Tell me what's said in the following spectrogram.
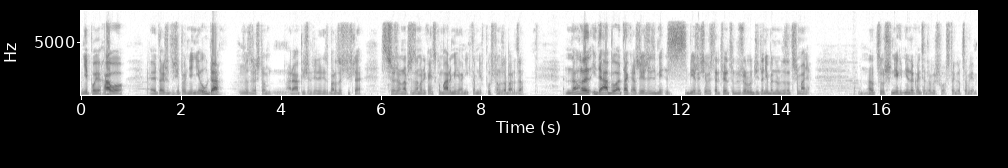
nie pojechało, e, także to się pewnie nie uda. Zresztą Area 51 jest bardzo ściśle strzeżona przez amerykańską armię i oni ich tam nie wpuszczą za bardzo. No ale idea była taka, że jeżeli zbierze się wystarczająco dużo ludzi, to nie będą do zatrzymania. No cóż, nie, nie do końca to wyszło z tego co wiem.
